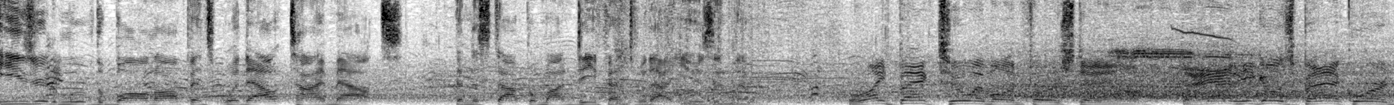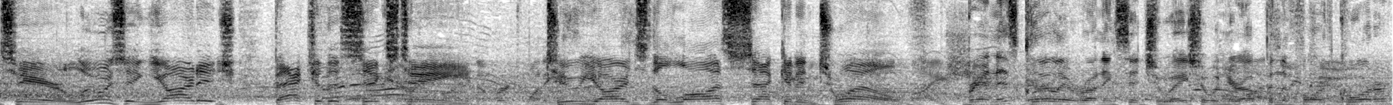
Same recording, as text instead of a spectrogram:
Easier to move the ball on offense without timeouts than to stop them on defense without using them. Right back to him on first down. And he goes backwards here, losing yardage back to the 16. Two yards the loss, second and 12. Brandon, it's clearly a running situation when you're up in the fourth quarter.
